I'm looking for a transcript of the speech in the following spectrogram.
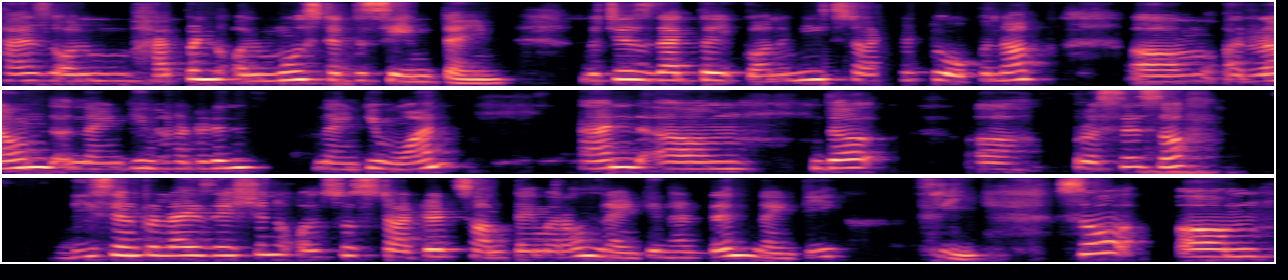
has al happened almost at the same time, which is that the economy started to open up um, around 1991 and um, the uh, process of decentralization also started sometime around 1993. So um,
